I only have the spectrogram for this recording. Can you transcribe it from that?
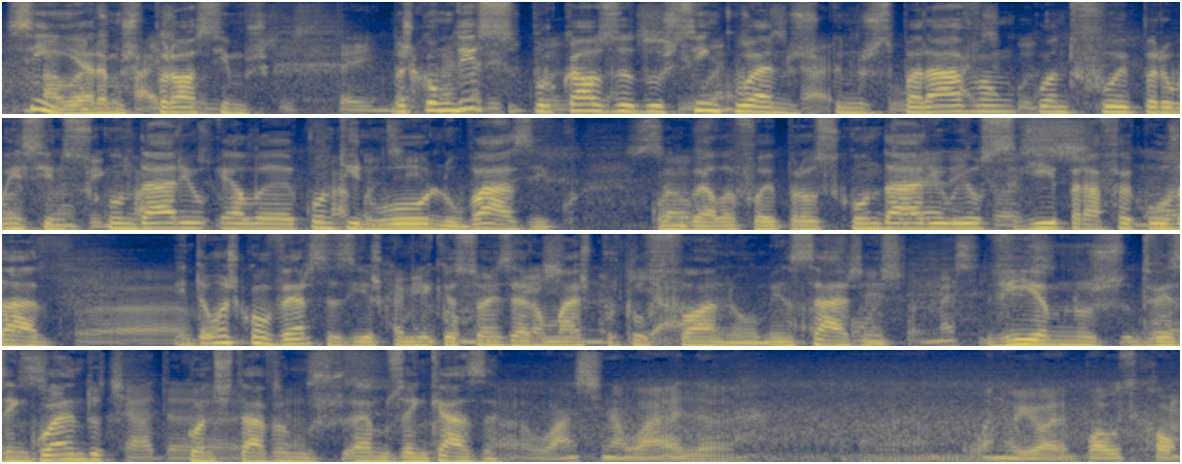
Sim, éramos próximos. Mas, como disse, por causa dos cinco anos que nos separavam, quando foi para o ensino secundário, ela continuou no básico. Quando ela foi para o secundário, eu segui para a faculdade. Então as conversas e as comunicações eram mais por telefone ou mensagens. Víamos-nos de vez em quando, quando estávamos ambos em casa. Uh, uh.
